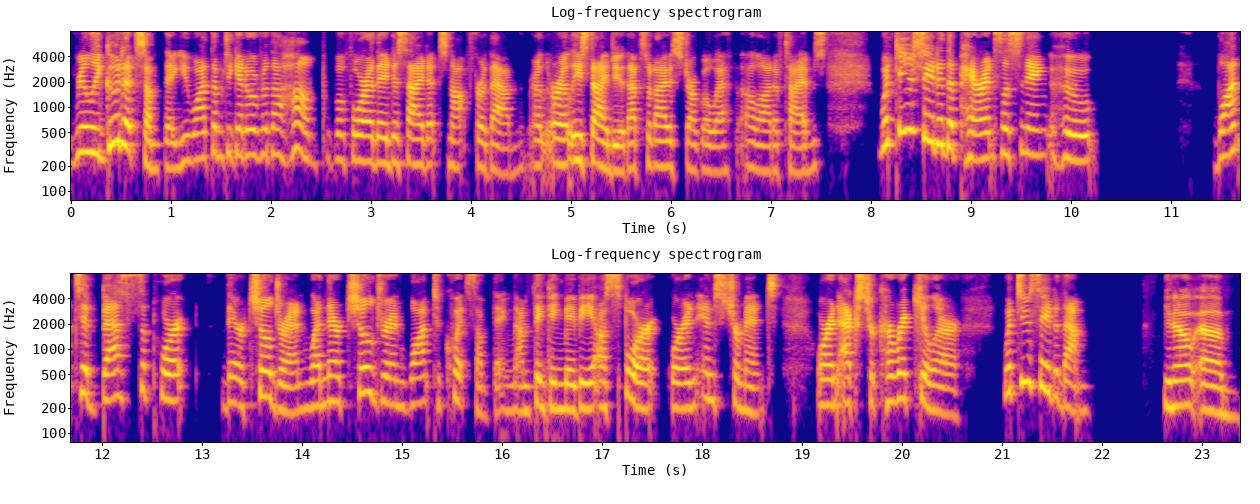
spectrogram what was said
really good at something. You want them to get over the hump before they decide it's not for them, or, or at least I do. That's what I struggle with a lot of times. What do you say to the parents listening who want to best support their children when their children want to quit something? I'm thinking maybe a sport or an instrument or an extracurricular. What do you say to them? You know, um,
